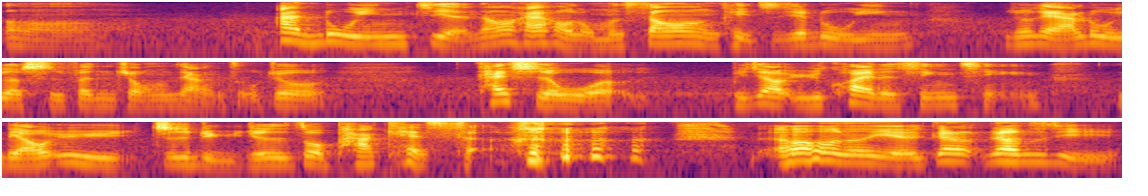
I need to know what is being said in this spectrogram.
呃，按录音键，然后还好我们三万可以直接录音，我就给他录一个十分钟这样子，我就开始我比较愉快的心情，疗愈之旅，就是做 Podcast，然后呢也让让自己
